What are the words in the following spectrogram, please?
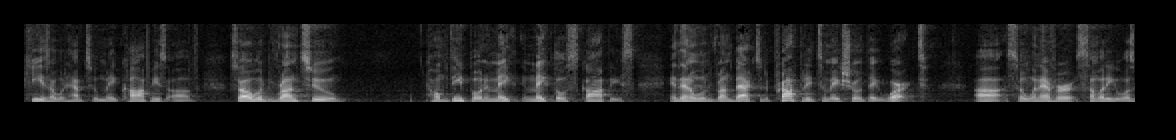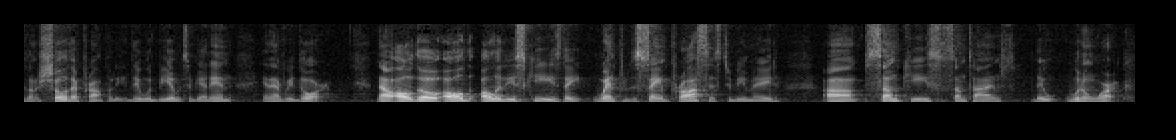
keys I would have to make copies of. So I would run to Home Depot to make, make those copies, and then I would run back to the property to make sure they worked. Uh, so whenever somebody was going to show their property, they would be able to get in in every door. Now, although all, all of these keys, they went through the same process to be made, um, some keys sometimes they wouldn't work.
